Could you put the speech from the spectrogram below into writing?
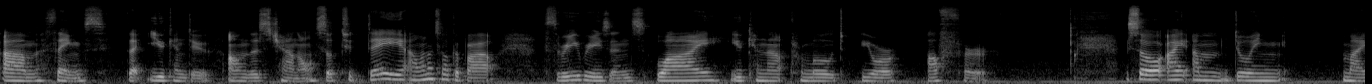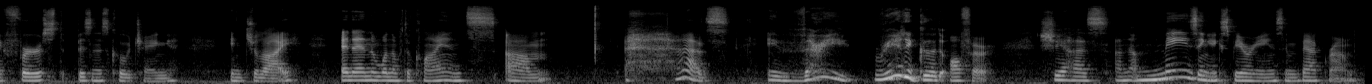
um, things that you can do on this channel. So today I want to talk about three reasons why you cannot promote your offer. So I am doing my first business coaching in July, and then one of the clients um, has a very, really good offer. She has an amazing experience and background.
